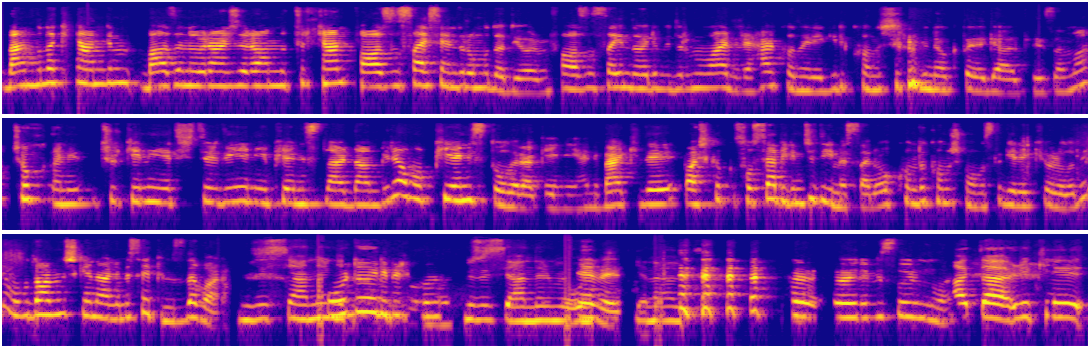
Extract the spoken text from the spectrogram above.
Ben buna kendim bazen öğrencilere anlatırken fazla say sendromu da diyorum. Fazla sayın da öyle bir durumu vardır ya her konuyla ilgili konuşur bir noktaya geldiği zaman. Çok hani Türkiye'nin yetiştirdiği en iyi piyanistlerden biri ama piyanist olarak en iyi. Hani belki de başka sosyal bilimci değil mesela o konuda konuşmaması gerekiyor olabilir ama bu davranış genellemesi hepimizde var. Müzisyenlerin Orada öyle bir müzisyenlerin ve evet. genelde Evet, öyle bir sorun var. Hatta Ricky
